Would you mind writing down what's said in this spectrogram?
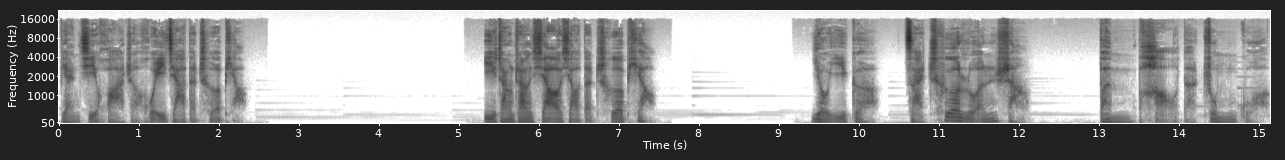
便计划着回家的车票。一张张小小的车票，有一个在车轮上奔跑的中国。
